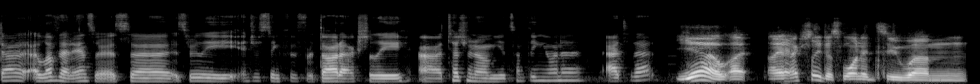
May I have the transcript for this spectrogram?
that I love that answer. It's uh, it's really interesting food for thought, actually. Uh, Tetranome, you had something you want to add to that? Yeah, I I actually just wanted to um,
